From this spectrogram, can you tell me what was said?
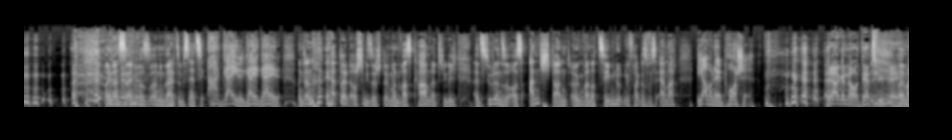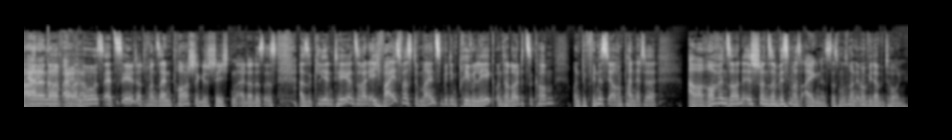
und das ist einfach so, und dann halt so ein bisschen erzählt, ah, geil, geil, geil. Und dann, er hat halt auch schon diese Stimme. Und was kam natürlich, als du dann so aus Anstand irgendwann noch zehn Minuten gefragt hast, was er macht? Ich arbeite im Porsche. Ja, genau, der Typ, ey. Und er dann Gott, auf einmal Alter. los erzählt hat von seinen Porsche-Geschichten, Alter. Das ist also Klientel und so weiter. Ich weiß, was du meinst mit dem Privileg, unter Leute zu kommen. Und du findest ja auch ein paar nette. Aber Robinson ist schon so ein bisschen was Eigenes. Das muss man immer wieder betonen.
